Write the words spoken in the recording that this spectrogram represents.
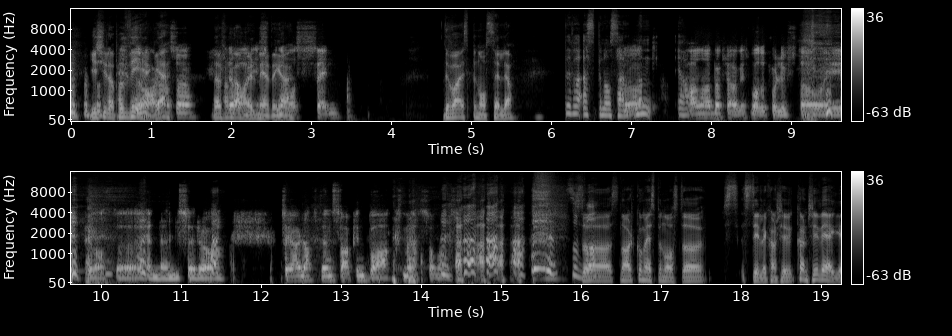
Gi skylda på VG. Det, altså, det er sånn gammel mediegreie. Det var Espen Aas selv, ja. Det var Espen Aas selv, men ja. Han har beklaget både på lufta og i private henvendelser. Og, så jeg har lagt den saken bak meg. Sånn så, så snart kommer Espen Aas til å stille, kanskje, kanskje, i VG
